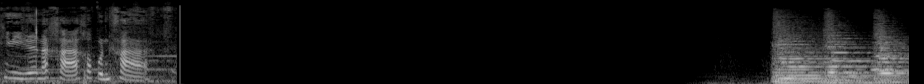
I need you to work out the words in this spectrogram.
ที่นี้ด้วยนะคะ ขอบคุณค่ะ thank you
